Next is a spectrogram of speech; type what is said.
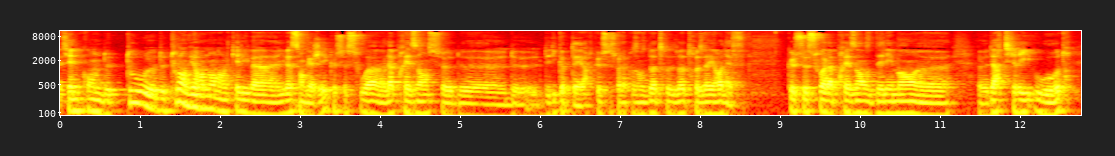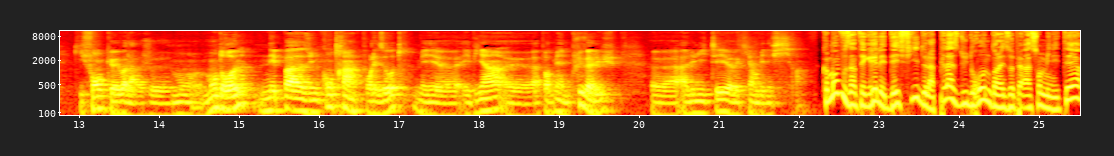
tienne compte de tout, de tout l'environnement dans lequel il va, il va s'engager, que ce soit la présence d'hélicoptères, que ce soit la présence d'autres aéronefs, que ce soit la présence d'éléments euh, d'artillerie ou autres, qui font que voilà, je, mon, mon drone n'est pas une contrainte pour les autres, mais eh bien, apporte bien une plus-value à l'unité qui en bénéficiera. Comment vous intégrez les défis de la place du drone dans les opérations militaires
